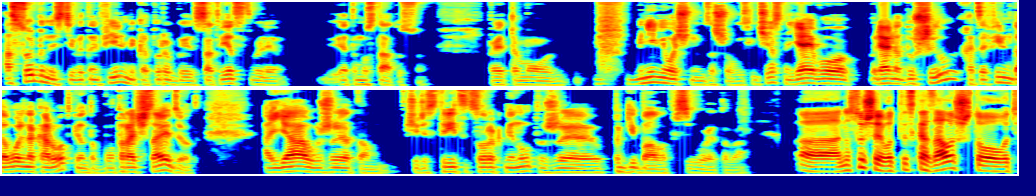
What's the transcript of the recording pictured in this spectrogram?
особенностей в этом фильме, которые бы соответствовали этому статусу. Поэтому мне не очень он зашел, если честно. Я его реально душил, хотя фильм довольно короткий, он там полтора часа идет, а я уже там через 30-40 минут уже погибал от всего этого. Uh, ну, слушай, вот ты сказал, что вот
